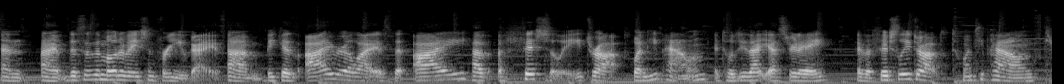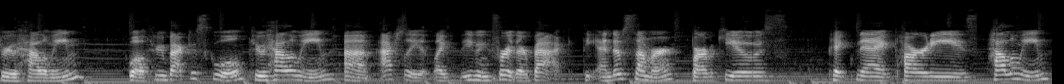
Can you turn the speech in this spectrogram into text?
and this is a motivation for you guys, um, because I realized that I have officially dropped 20 pounds. I told you that yesterday. I've officially dropped 20 pounds through Halloween. Well, through back to school, through Halloween, um, actually like even further back, the end of summer, barbecues, picnic, parties, Halloween,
